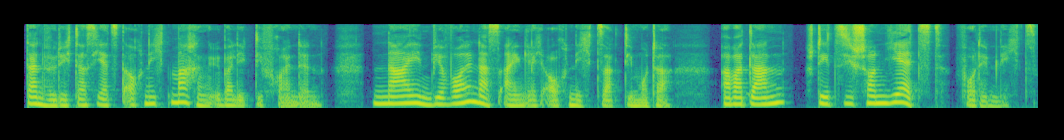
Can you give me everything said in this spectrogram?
dann würde ich das jetzt auch nicht machen, überlegt die Freundin. Nein, wir wollen das eigentlich auch nicht, sagt die Mutter. Aber dann steht sie schon jetzt vor dem Nichts.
